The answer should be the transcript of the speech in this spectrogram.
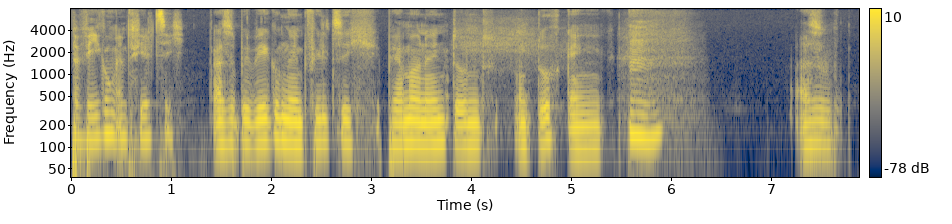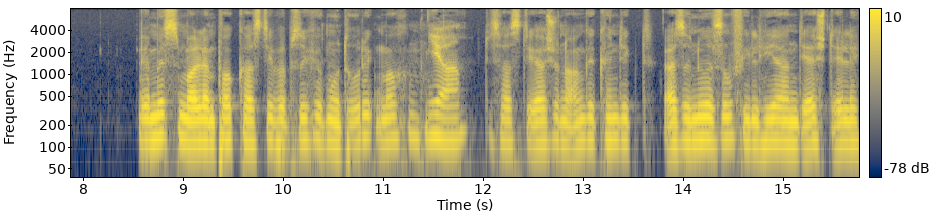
Bewegung empfiehlt sich. Also Bewegung empfiehlt sich permanent und, und durchgängig. Mhm. Also wir müssen mal einen Podcast über Psychomotorik machen. Ja, Das hast du ja schon angekündigt. Also nur so viel hier an der Stelle.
